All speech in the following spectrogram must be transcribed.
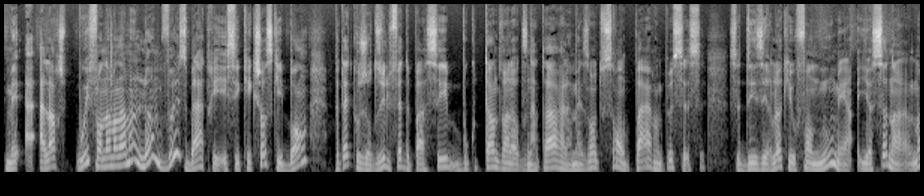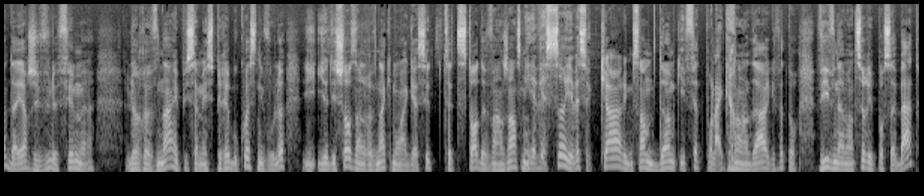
Mais alors, oui, fondamentalement, l'homme veut se battre et, c'est quelque chose qui est bon. Peut-être qu'aujourd'hui, le fait de passer beaucoup de temps devant l'ordinateur à la maison et tout ça, on perd un peu ce ce désir-là qui est au fond de nous. Mais il y a ça dans. Moi, d'ailleurs, j'ai vu le film euh, Le Revenant et puis ça m'inspirait beaucoup à ce niveau-là. Il y a des choses dans Le Revenant qui m'ont agacé, toute cette histoire de vengeance. Mais il y avait ça, il y avait ce cœur, il me semble, d'homme qui est fait pour la grandeur, qui est fait pour vivre une aventure et pour se battre.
